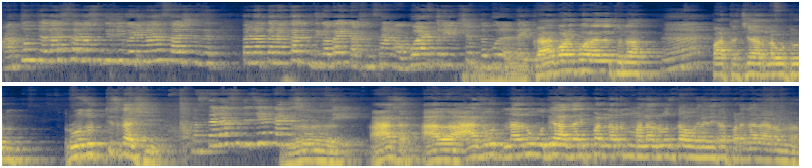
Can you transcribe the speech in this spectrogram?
आणि तुमच्या दास सणासुदीची गडी माणसं अशी जर तना तना करते का बायका सांगा? वाढ तर एक शब्द बोलत नाही. काय गोड बोलायचं तुला? हं? पाठ चारला उठून. रोज उठतीस का अशी मग सणासुदीची एखादी होते आज आ- आज उठणार आणि उद्या आजारी पडणार आणि मला रोज दवाखान्यात फडकायला लावणार.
